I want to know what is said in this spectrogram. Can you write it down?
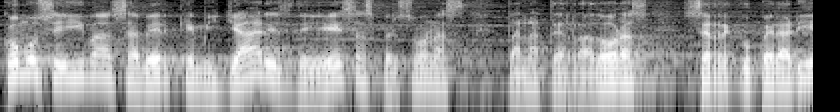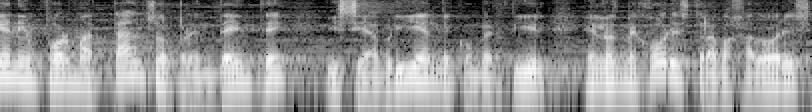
¿Cómo se iba a saber que millares de esas personas tan aterradoras se recuperarían en forma tan sorprendente y se habrían de convertir en los mejores trabajadores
